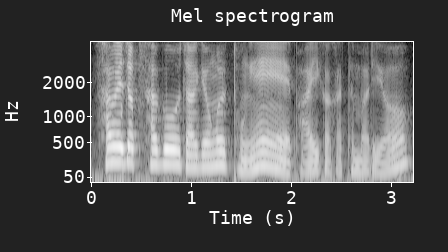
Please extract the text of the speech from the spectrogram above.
사회적 상호작용을 통해, 바이가 같은 말이요.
